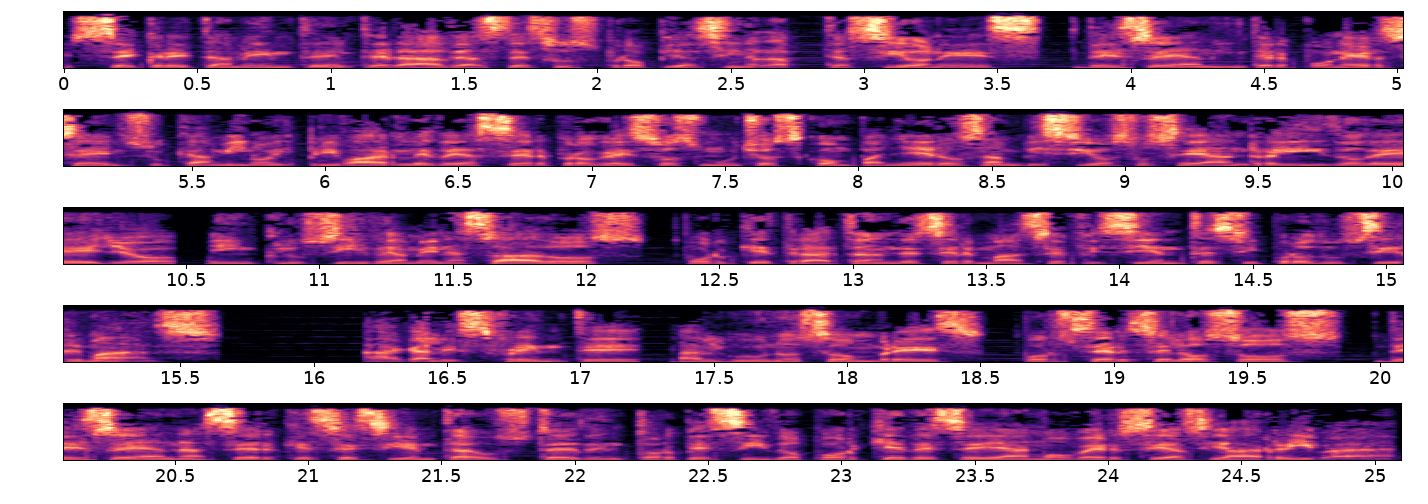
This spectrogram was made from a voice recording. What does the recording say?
secretamente enteradas de sus propias inadaptaciones, desean interponerse en su camino y privarle de hacer progresos. Muchos compañeros ambiciosos se han reído de ello, inclusive amenazados, porque tratan de ser más eficientes y producir más. Hágales frente, algunos hombres, por ser celosos, desean hacer que se sienta usted entorpecido porque desea moverse hacia arriba.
